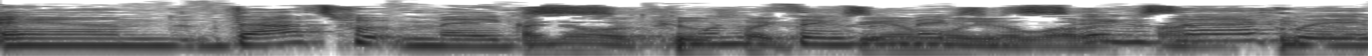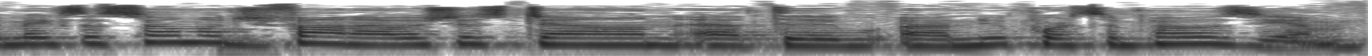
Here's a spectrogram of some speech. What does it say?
and that's what makes I know, it feels one of like the things that makes it of times, exactly. you know. It makes it so much hmm. fun. I was just down at the uh, Newport Symposium.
